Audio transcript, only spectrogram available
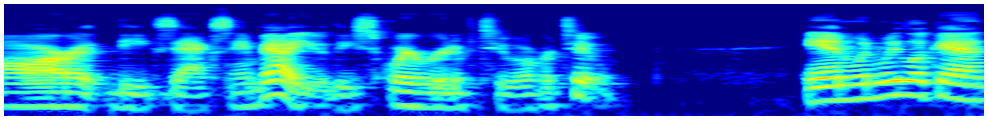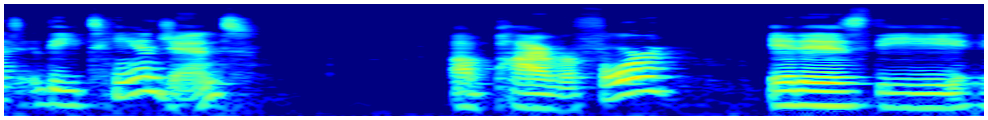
are the exact same value, the square root of 2 over 2. And when we look at the tangent of pi over 4, it is the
